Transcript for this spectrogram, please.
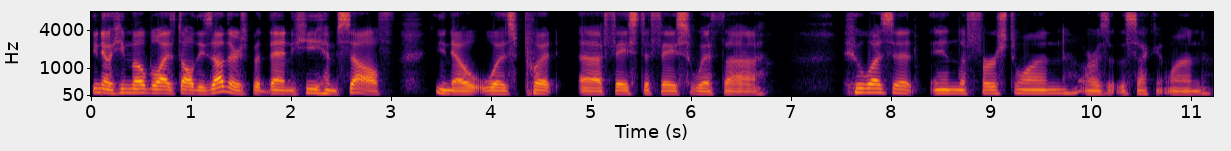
you know, he mobilized all these others, but then he himself, you know, was put face to face with uh who was it in the first one or is it the second one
